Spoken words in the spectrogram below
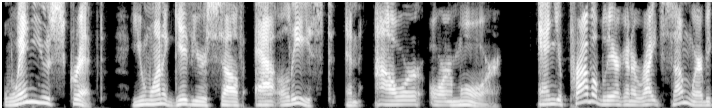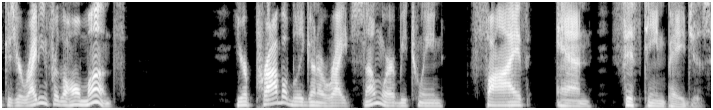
When you script, you want to give yourself at least an hour or more. And you probably are going to write somewhere because you're writing for the whole month. You're probably going to write somewhere between five and 15 pages.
